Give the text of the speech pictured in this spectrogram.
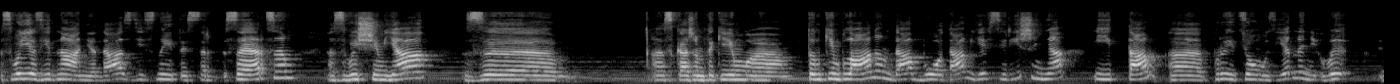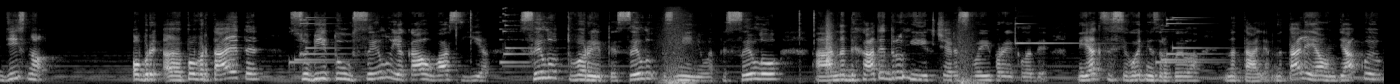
Своє з'єднання да, здійснити серцем з вищим я, з скажімо, таким тонким планом, да, бо там є всі рішення, і там при цьому з'єднанні ви дійсно повертаєте собі ту силу, яка у вас є. Силу творити, силу змінювати, силу надихати других через свої приклади. Як це сьогодні зробила Наталя. Наталя, я вам дякую.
